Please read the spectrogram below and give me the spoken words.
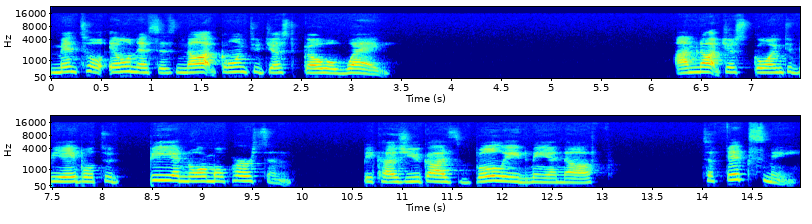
mental illness is not going to just go away. I'm not just going to be able to be a normal person because you guys bullied me enough to fix me.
